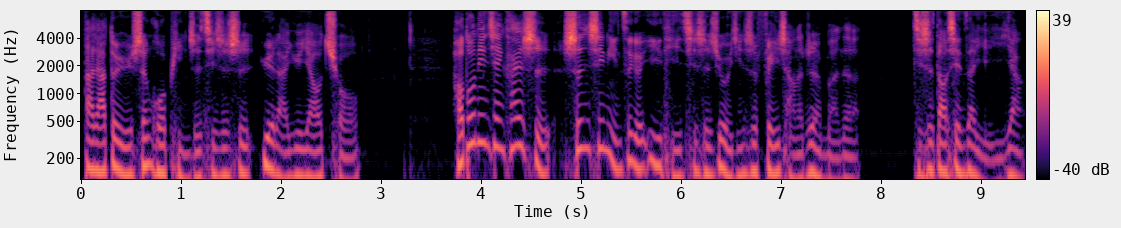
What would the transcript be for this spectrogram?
大家对于生活品质其实是越来越要求。好多年前开始，身心灵这个议题其实就已经是非常的热门了，即使到现在也一样。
